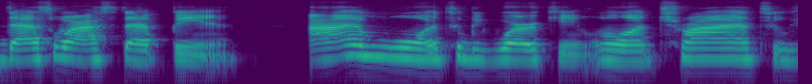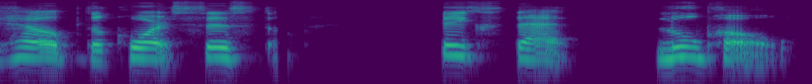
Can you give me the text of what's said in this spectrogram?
That's where I step in. I'm going to be working on trying to help the court system fix that loophole.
